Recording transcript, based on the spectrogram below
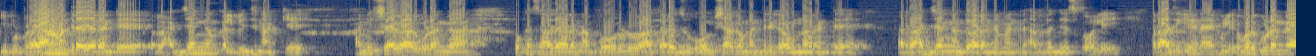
ఇప్పుడు ప్రధానమంత్రి అయ్యారంటే రాజ్యాంగం కల్పించిన హక్కే. అమిత్ షా గారు కూడా ఒక సాధారణ పౌరుడు ఆ తరచు హోంశాఖ మంత్రిగా ఉన్నారంటే రాజ్యాంగం ద్వారానే మనం అర్థం చేసుకోవాలి. రాజకీయ నాయకులు ఎవరు కూడా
